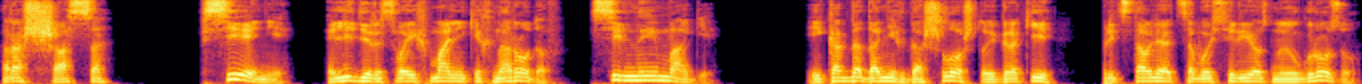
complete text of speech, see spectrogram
Рашаса. Все они лидеры своих маленьких народов, сильные маги. И когда до них дошло, что игроки представляют собой серьезную угрозу,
